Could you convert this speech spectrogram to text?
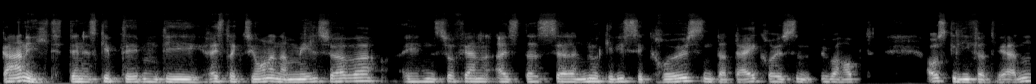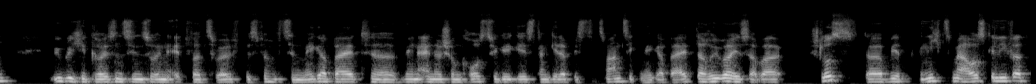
Gar nicht, denn es gibt eben die Restriktionen am Mail-Server, insofern als dass äh, nur gewisse Größen, Dateigrößen überhaupt ausgeliefert werden. Übliche Größen sind so in etwa 12 bis 15 Megabyte. Äh, wenn einer schon großzügig ist, dann geht er bis zu 20 Megabyte. Darüber ist aber Schluss, da wird nichts mehr ausgeliefert.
